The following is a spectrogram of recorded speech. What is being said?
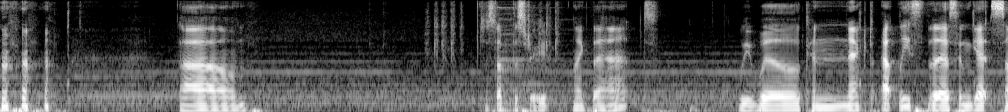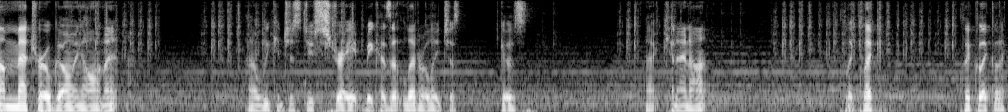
um, just up the street, like that. We will connect at least this and get some metro going on it. Uh, we could just do straight because it literally just goes... Uh, can I not? Click, click. Click, click, click.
